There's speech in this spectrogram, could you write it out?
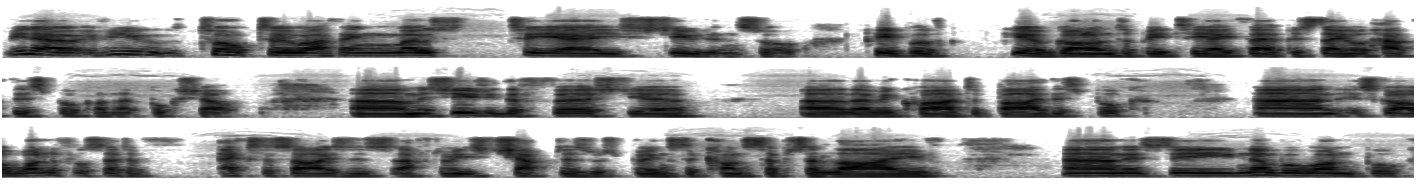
you know, if you talk to I think most TA students or people of you know gone on to be TA therapists, they will have this book on their bookshelf. Um, it's usually the first year uh, they're required to buy this book, and it's got a wonderful set of exercises after each chapters, which brings the concepts alive. And it's the number one book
